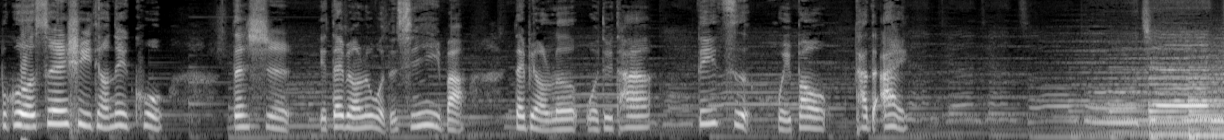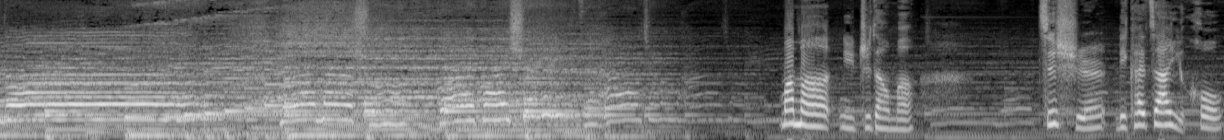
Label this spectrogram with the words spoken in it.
不过虽然是一条内裤，但是也代表了我的心意吧，代表了我对他第一次回报他的爱。妈妈，你知道吗？其实离开家以后，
